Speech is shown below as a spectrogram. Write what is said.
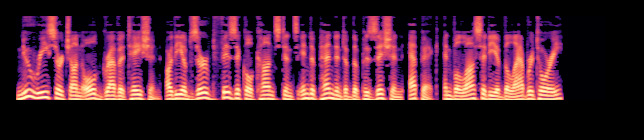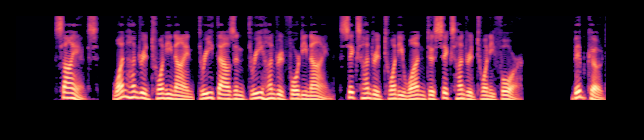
New research on old gravitation, are the observed physical constants independent of the position, epoch, and velocity of the laboratory? Science. 129 3349, 621–624. Bibcode,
